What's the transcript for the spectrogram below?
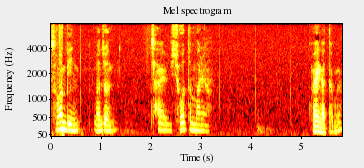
성한빈 완전 잘 좋았단 말이야. 고양이 같다고요?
